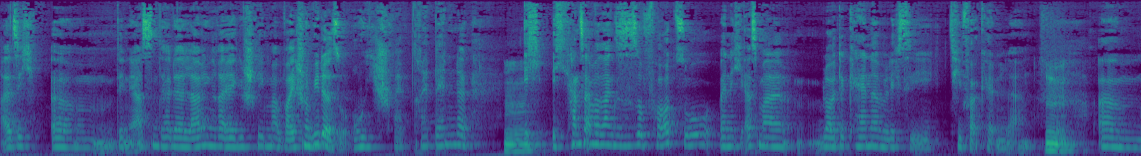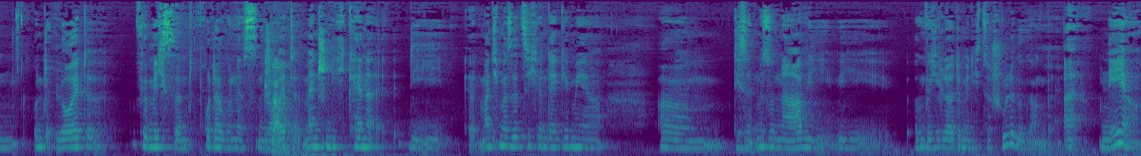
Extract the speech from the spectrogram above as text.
Als ich ähm, den ersten Teil der Loving-Reihe geschrieben habe, war ich schon wieder so, oh, ich schreibe drei Bände. Mhm. Ich, ich kann es einfach sagen, es ist sofort so, wenn ich erstmal Leute kenne, will ich sie tiefer kennenlernen. Mhm. Ähm, und Leute für mich sind Protagonisten, Klar. Leute, Menschen, die ich kenne, die äh, manchmal sitze ich und denke mir, ähm, die sind mir so nah wie, wie irgendwelche Leute, mit denen ich zur Schule gegangen bin. Äh, näher,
